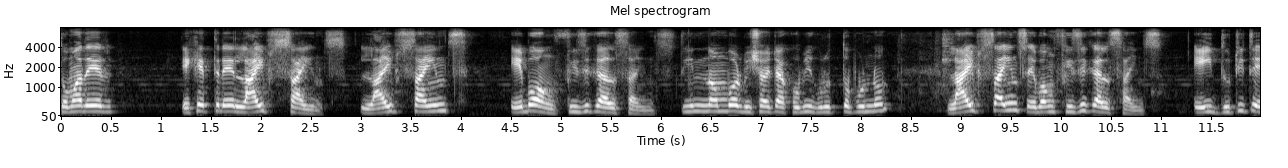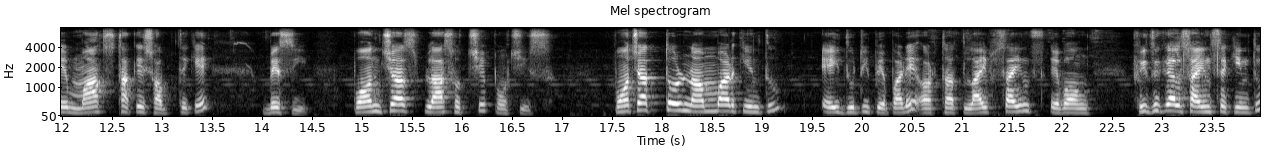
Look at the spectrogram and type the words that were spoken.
তোমাদের এক্ষেত্রে লাইফ সায়েন্স লাইফ সায়েন্স এবং ফিজিক্যাল সায়েন্স তিন নম্বর বিষয়টা খুবই গুরুত্বপূর্ণ। লাইফ সায়েন্স এবং ফিজিক্যাল সায়েন্স এই দুটিতে মার্কস থাকে সব থেকে বেশি। পঞ্চাশ প্লাস হচ্ছে পঁচিশ। পঁচাত্তর নাম্বার কিন্তু এই দুটি পেপারে অর্থাৎ লাইফ সায়েন্স এবং ফিজিক্যাল সায়েন্সে কিন্তু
